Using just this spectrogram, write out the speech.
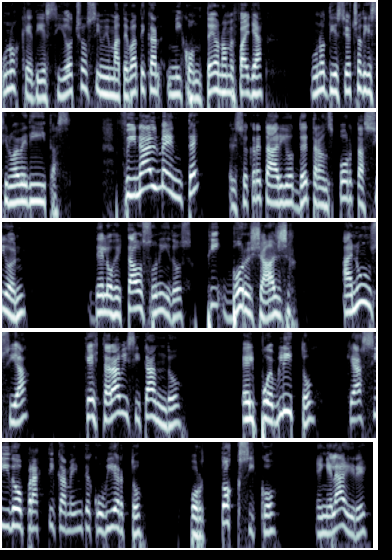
Unos que 18, si mi matemática, mi conteo no me falla, unos 18, 19 días. Finalmente, el secretario de Transportación de los Estados Unidos, Pete Buttigieg, anuncia que estará visitando el pueblito que ha sido prácticamente cubierto por tóxico en el aire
